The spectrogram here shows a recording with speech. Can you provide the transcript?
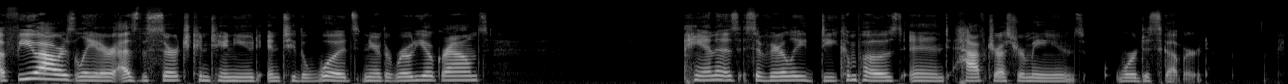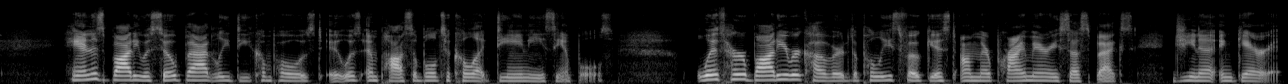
A few hours later, as the search continued into the woods near the rodeo grounds, Hannah's severely decomposed and half dressed remains were discovered. Hannah's body was so badly decomposed it was impossible to collect DNA samples. With her body recovered, the police focused on their primary suspects, Gina and Garrett.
